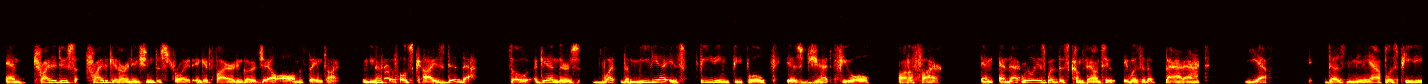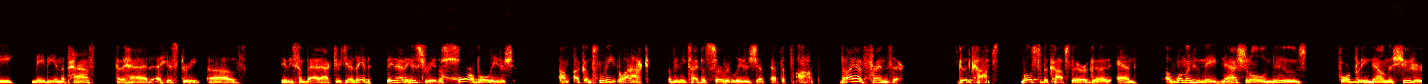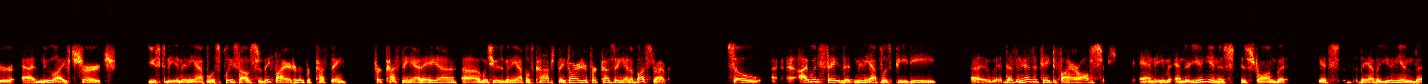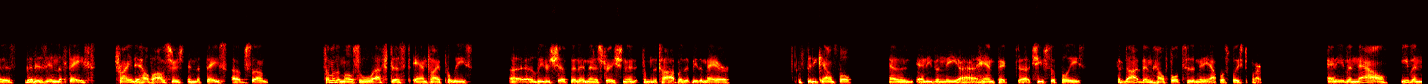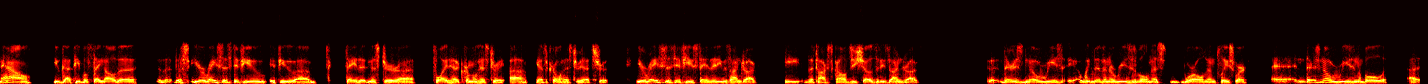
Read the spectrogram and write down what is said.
and try to do try to get our nation destroyed and get fired and go to jail all in the same time. None of those guys did that. So again, there's what the media is feeding people is jet fuel on a fire. And and that really is what this comes down to. It was it a bad act? Yes. Does Minneapolis PD maybe in the past have had a history of maybe some bad actors? Yes, they have they've had a history of the horrible leadership. Um, a complete lack of any type of servant leadership at the top. But I have friends there, good cops. Most of the cops there are good. And a woman who made national news for putting down the shooter at New Life Church used to be a Minneapolis police officer. They fired her for cussing, for cussing at a, uh, uh, when she was a Minneapolis cop, they fired her for cussing at a bus driver. So I would say that Minneapolis PD uh, doesn't hesitate to fire officers and even and their union is is strong, but it's they have a union that is that is in the face trying to help officers in the face of some some of the most leftist anti-police uh, leadership and administration from the top, whether it be the mayor, the city council, and and even the uh, handpicked uh, chiefs of police, have not been helpful to the Minneapolis Police Department. And even now, even now, you've got people saying, "Oh, the this, you're racist if you if you uh, say that Mr. Uh, Floyd had a criminal history. Uh, he has a criminal history. That's true. You're racist if you say that he was on drugs. He the toxicology shows that he's on drugs. There's no reason. We live in a reasonableness world in police work. there's no reasonable. Uh,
